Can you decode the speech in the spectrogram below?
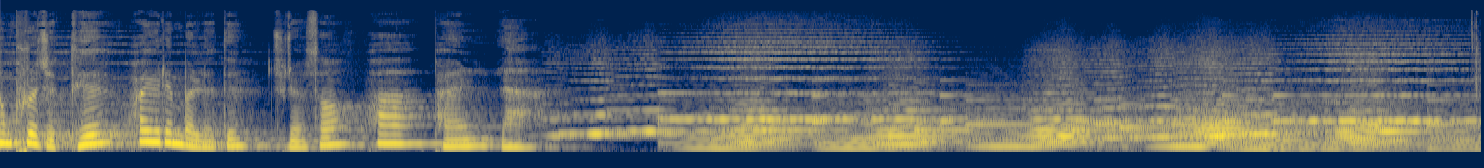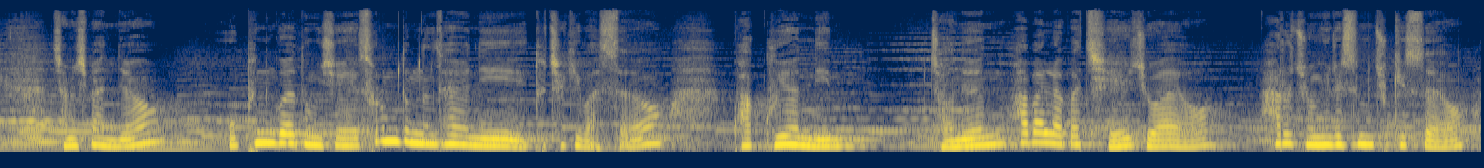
화요감성 프로젝트 화요일엔 발라드 줄여서 화발라 잠시만요. 오픈과 동시에 소름 돋는 사연이 도착이 왔어요. 곽구현님, 저는 화발라가 제일 좋아요. 하루 종일 했으면 좋겠어요.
